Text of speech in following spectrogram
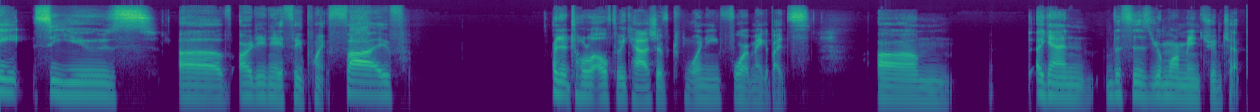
eight CUs of RDNA 3.5, and a total L3 cache of 24 megabytes. Um, again, this is your more mainstream chip.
